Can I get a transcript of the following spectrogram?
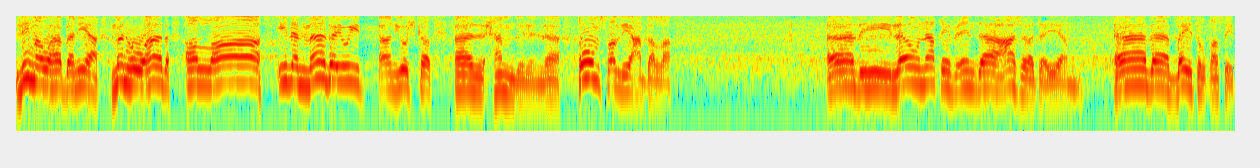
لما وهبنيها من هو هذا؟ الله. إذا ماذا يريد؟ أن يشكر. الحمد لله. قوم صل يا عبد الله. هذه لو نقف عندها عشرة أيام هذا بيت القصيد.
